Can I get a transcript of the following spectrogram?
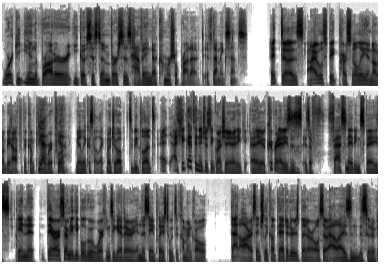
working in the broader ecosystem versus having a commercial product, if that makes sense? It does. I will speak personally and not on behalf of the company Yeah, I work for, yeah. mainly because I like my job to be blunt. I, I think that's an interesting question. I think uh, Kubernetes is, is a fascinating space in that there are so many people who are working together in the same place towards a common goal that are essentially competitors, but are also allies in this sort of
